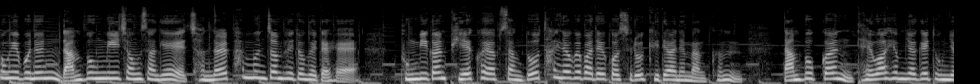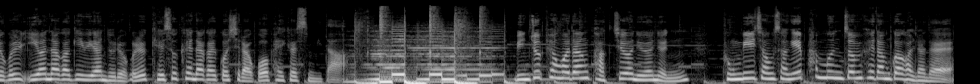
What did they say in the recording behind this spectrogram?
통일부는 남북미 정상의 전날 판문점 회동에 대해 북미 간 비핵화 협상도 탄력을 받을 것으로 기대하는 만큼 남북 간 대화 협력의 동력을 이어나가기 위한 노력을 계속해 나갈 것이라고 밝혔습니다. 민주평화당 박지원 의원은 북미 정상의 판문점 회담과 관련해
